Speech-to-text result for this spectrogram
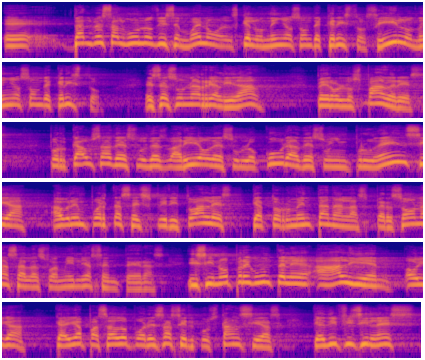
eh, tal vez algunos dicen, bueno, es que los niños son de Cristo. Sí, los niños son de Cristo. Esa es una realidad. Pero los padres por causa de su desvarío, de su locura, de su imprudencia, abren puertas espirituales que atormentan a las personas, a las familias enteras. Y si no, pregúntele a alguien, oiga, que haya pasado por esas circunstancias, qué difícil es,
